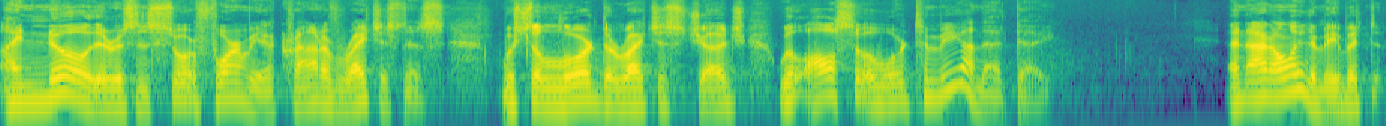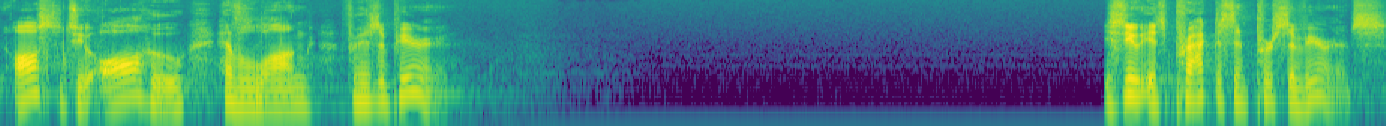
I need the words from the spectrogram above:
I know there is in store for me a crown of righteousness, which the Lord, the righteous judge, will also award to me on that day. And not only to me, but also to all who have longed for his appearing. You see, it's practice and perseverance.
